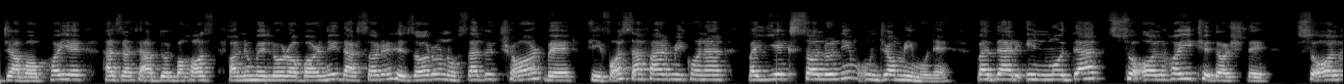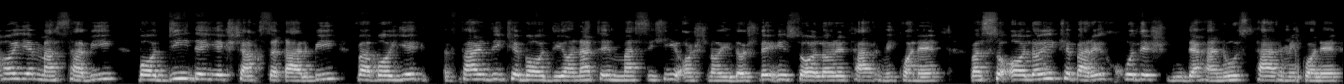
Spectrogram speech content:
جوابهای حضرت عبدالبها خانم لورا بارنی در سال 1904 به فیفا سفر می‌کنن و یک سال و نیم اونجا میمونه و در این مدت سوالهایی که داشته سوالهای مذهبی با دید یک شخص غربی و با یک فردی که با دیانت مسیحی آشنایی داشته این سوالا رو طرح می‌کنه و سوالایی که برای خودش بوده هنوز طرح می‌کنه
